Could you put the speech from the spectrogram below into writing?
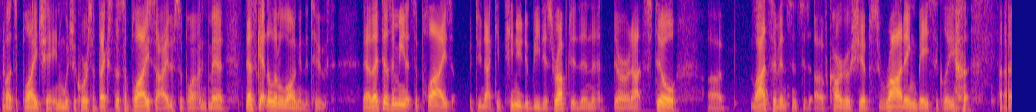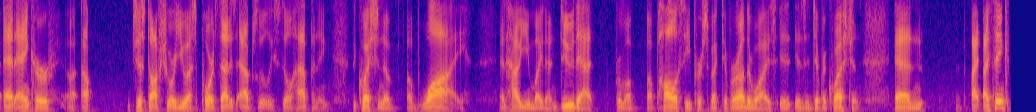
about supply chain, which of course affects the supply side of supply and demand, that's getting a little long in the tooth. Now, that doesn't mean that supplies do not continue to be disrupted and that there are not still uh, lots of instances of cargo ships rotting basically uh, at anchor uh, just offshore U.S. ports. That is absolutely still happening. The question of, of why and how you might undo that from a, a policy perspective or otherwise is, is, a different question. And I, I think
